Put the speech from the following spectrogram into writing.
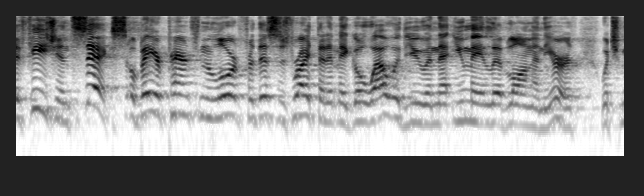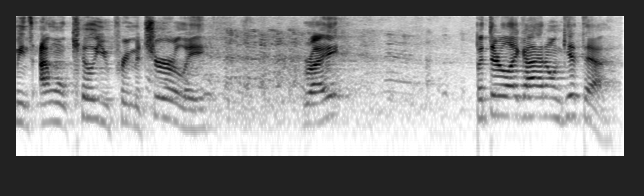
Ephesians 6, obey your parents in the Lord, for this is right that it may go well with you and that you may live long on the earth, which means I won't kill you prematurely, right? But they're like, I don't get that.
